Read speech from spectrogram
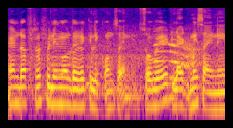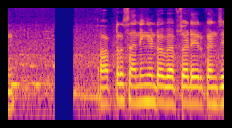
And after filling all the click on sign in. So wait let me sign in. After signing into a website here you can see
